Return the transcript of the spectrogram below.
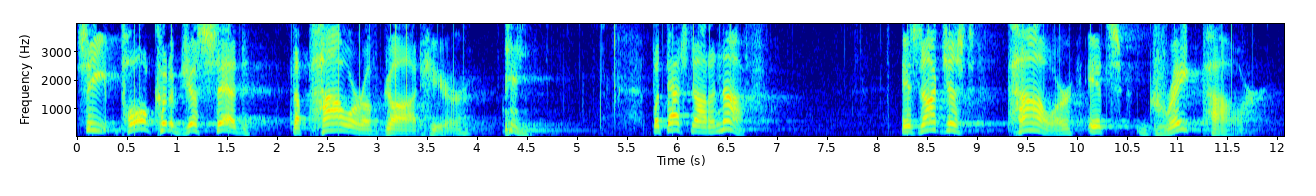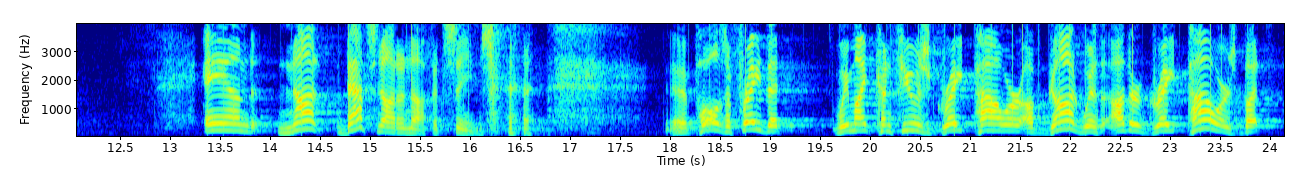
See, Paul could have just said the power of God here, but that's not enough. It's not just power, it's great power. And not that's not enough, it seems. Uh, Paul's afraid that we might confuse great power of God with other great powers, but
